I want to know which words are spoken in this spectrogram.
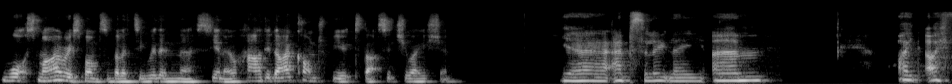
what's my responsibility within this? You know how did i contribute to that situation? Yeah absolutely. Um i i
